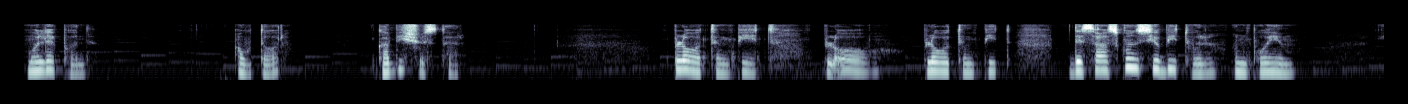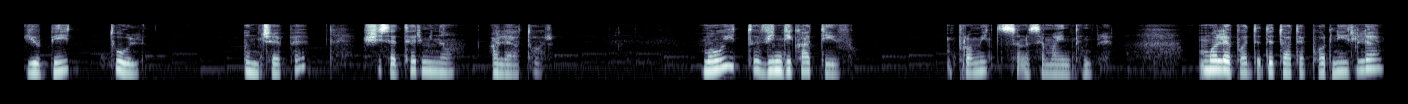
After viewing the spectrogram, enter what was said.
Mă lepăd Autor Gabi Schuster Plouă tâmpit, plouă, plouă tâmpit, de s-a ascuns iubitul în poem. Iubitul începe și se termină aleator. Mă uit vindicativ. Promit să nu se mai întâmple. Mă lepăd de toate pornirile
